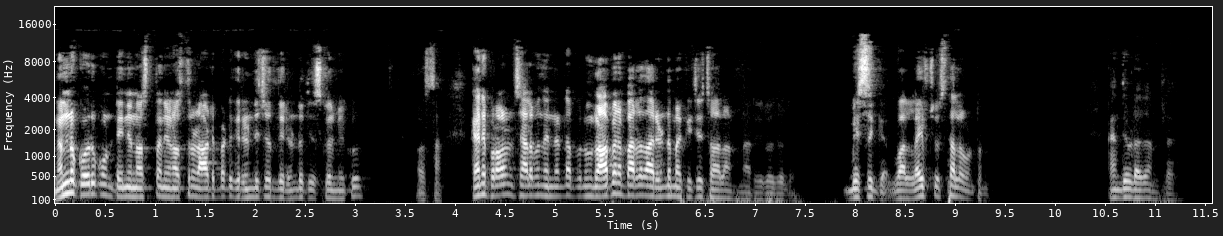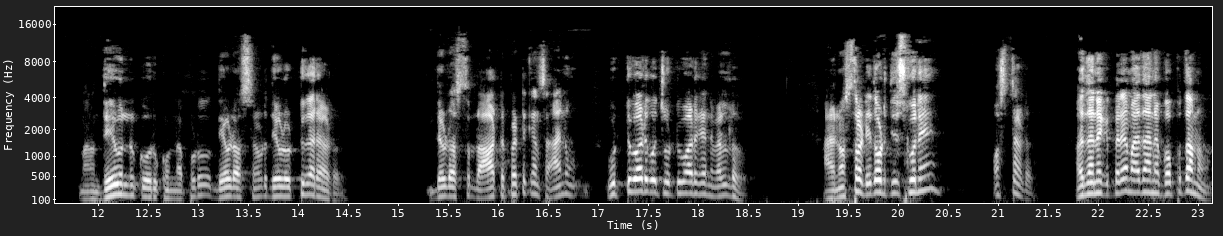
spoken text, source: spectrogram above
నన్ను కోరుకుంటే నేను వస్తాను నేను వస్తున్నాడు ఆటోమేటిక్గా రెండు చేతులు రెండు తీసుకొని మీకు వస్తాను కానీ ప్రాబ్లం చాలా మంది ఏంటంటే నువ్వు రాపోయిన పర్లేదు ఆ రెండు మాకు ఇచ్చే చాలా అంటున్నారు ఈ రోజుల్లో. బేసిక్గా వాళ్ళ లైఫ్ చూస్తే అలా ఉంటుంది. కానీ దేవుడు అది అంటలేదు మనం దేవుణ్ణి కోరుకున్నప్పుడు దేవుడు వస్తున్నప్పుడు దేవుడు ఒట్టుగా రాడు. దేవుడు వస్తున్నాడు ఆట పెట్టుకుని ఆయన ఒట్టువాడికి వచ్చి ఒట్టువాడికి ఆయన వెళ్ళడు. ఆయన వస్తాడు ఏదో ఒకటి తీసుకునే వస్తాడు. అది ఆయనకి ప్రేమ అది ఆయన గొప్పతనం.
